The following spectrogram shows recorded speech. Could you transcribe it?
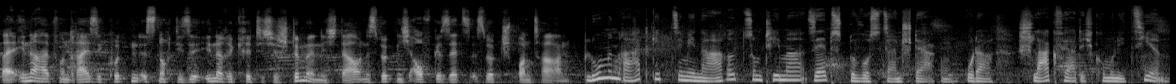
Weil innerhalb von drei Sekunden ist noch diese innere kritische Stimme nicht da und es wirkt nicht aufgesetzt, es wirkt spontan. Blumenrath gibt Seminare zum Thema Selbstbewusstsein stärken oder schlagfertig kommunizieren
